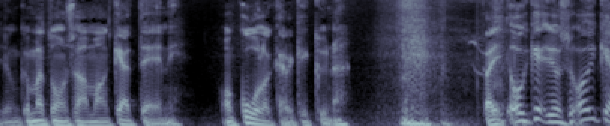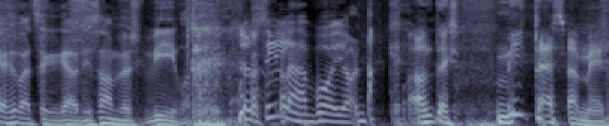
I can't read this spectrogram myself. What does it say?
jonka mä tuun saamaan käteeni, on kuulakärkikynä. Tai oikein, jos oikein hyvät sekä käy, niin saa myös viivat. No sillähän voi on. Anteeksi, mitä sä menet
